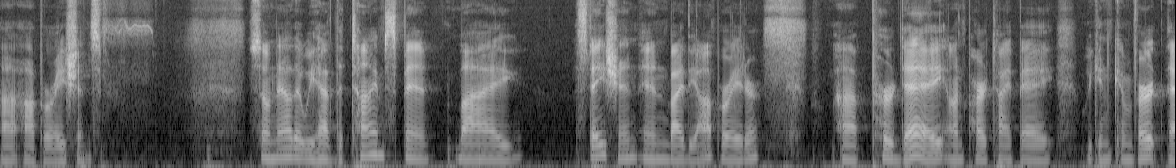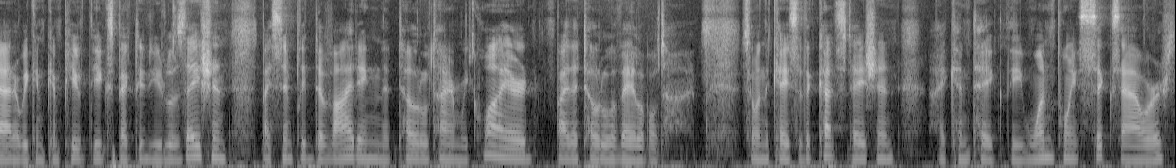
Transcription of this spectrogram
uh, operations. So now that we have the time spent by station and by the operator uh, per day on part type A, we can convert that or we can compute the expected utilization by simply dividing the total time required by the total available time. So in the case of the cut station, I can take the 1.6 hours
